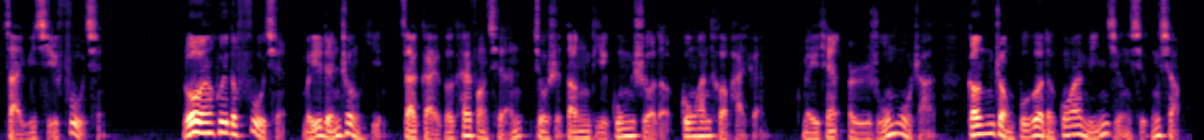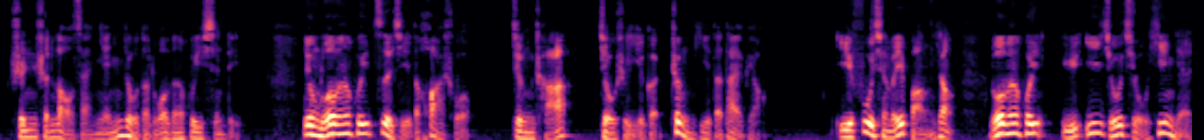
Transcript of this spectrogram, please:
在于其父亲。罗文辉的父亲为人正义，在改革开放前就是当地公社的公安特派员，每天耳濡目染刚正不阿的公安民警形象，深深烙在年幼的罗文辉心里。用罗文辉自己的话说：“警察就是一个正义的代表。”以父亲为榜样，罗文辉于一九九一年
